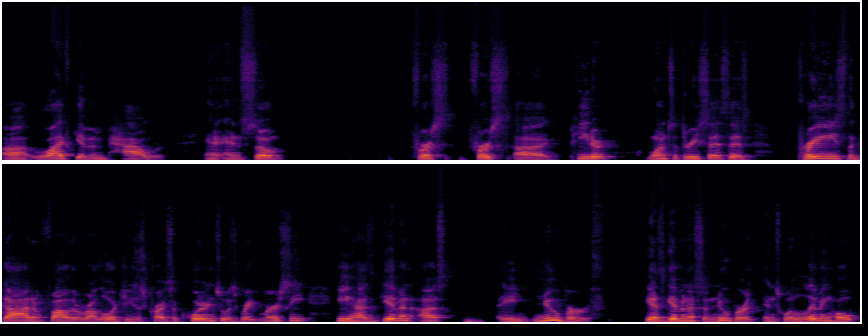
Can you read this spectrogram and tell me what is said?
uh, life-giving power. And, and so first first uh, Peter 1 to 3 says this praise the God and Father of our Lord Jesus Christ according to his great mercy he has given us a new birth he has given us a new birth into a living hope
